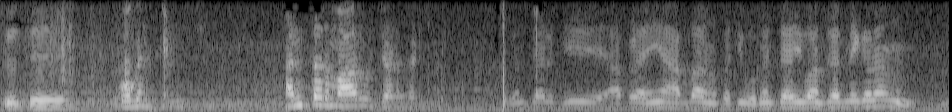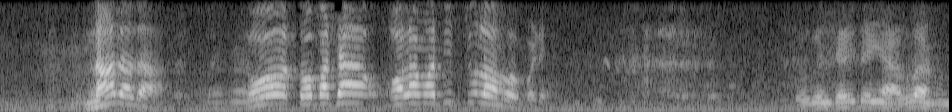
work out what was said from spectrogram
શું છે. અંતર મારું જળ ઓગણચાલીસથી આપડે અહીંયા આવવાનું પછી ઓગણચાલીસ વાંચવા જ નહીં કરવાનું? ના દાદા. તો તો પાછા ઓલામાંથી જ ચૂલામાં પડે? ઓગણચાળીસ અહીંયા આવવાનું.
